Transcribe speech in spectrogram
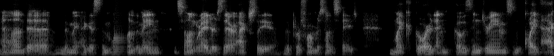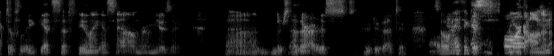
and uh, the, I guess the, one of the main songwriters there, actually the performers on stage, Mike Gordon, goes in dreams and quite actively gets a feeling, a sound, or a music. Uh, and there's other artists who do that too. So okay. I think this it's more on and off.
